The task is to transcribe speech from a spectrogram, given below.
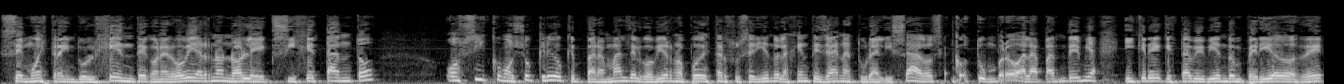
se muestra indulgente con el gobierno, no le exige tanto, o sí, como yo creo que para mal del gobierno puede estar sucediendo, la gente ya ha naturalizado, se acostumbró a la pandemia y cree que está viviendo en periodos de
